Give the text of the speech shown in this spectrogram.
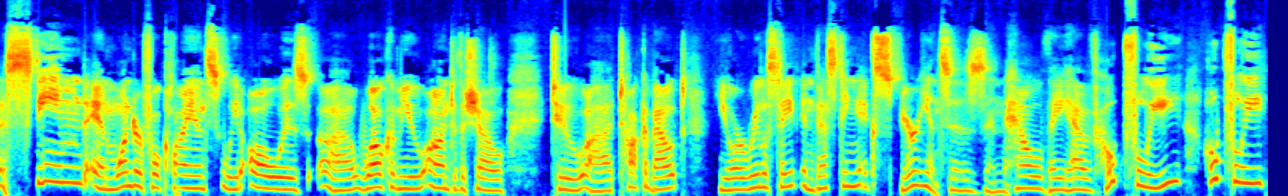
esteemed and wonderful clients, we'd always uh, welcome you onto the show to uh, talk about your real estate investing experiences and how they have hopefully, hopefully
